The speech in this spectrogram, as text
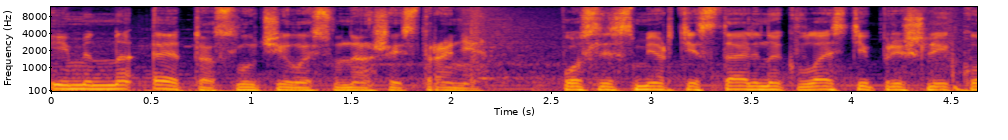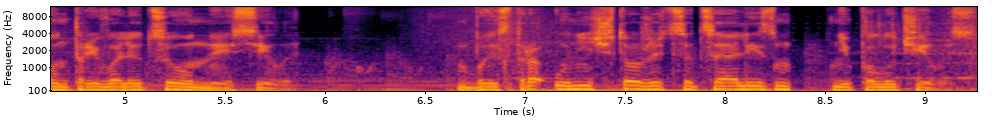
Именно это случилось в нашей стране. После смерти Сталина к власти пришли контрреволюционные силы. Быстро уничтожить социализм не получилось.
